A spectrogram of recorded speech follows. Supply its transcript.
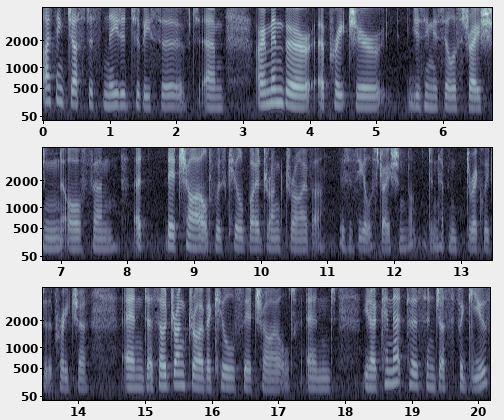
I think justice needed to be served. Um, I remember a preacher using this illustration of um, a, their child was killed by a drunk driver. This is the illustration, it didn't happen directly to the preacher. And uh, so a drunk driver kills their child. And, you know, can that person just forgive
